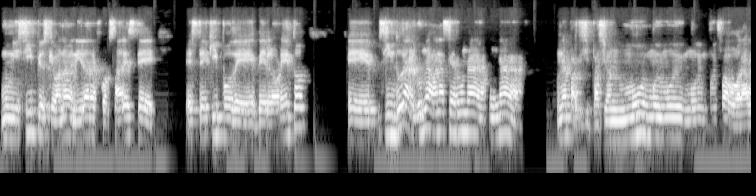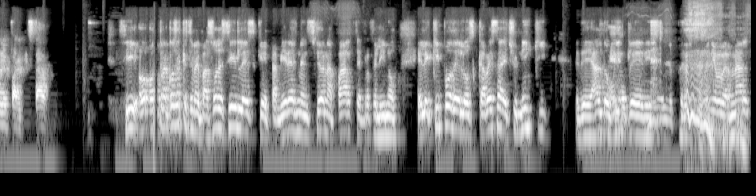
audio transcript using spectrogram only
municipios que van a venir a reforzar este, este equipo de, Loreto. Eh, sin duda alguna van a ser una, una, una participación muy, muy, muy, muy, muy favorable para el Estado. Sí, otra cosa que se me pasó decirles que también es mención aparte, profe Lino, el equipo de los Cabeza de Chuniqui, de Aldo Winkler y de Bernal,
